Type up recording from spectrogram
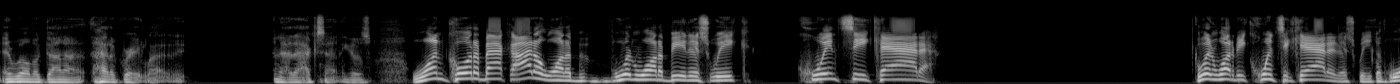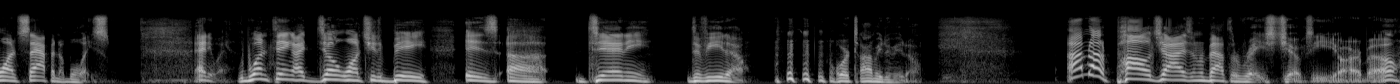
And Will McDonough had a great line in that accent. He goes, "One quarterback I don't want to, wouldn't want to be this week, Quincy Carter." Wouldn't want to be Quincy Carter this week with Warren Sapp and the boys. Anyway, one thing I don't want you to be is uh, Danny DeVito or Tommy DeVito. I'm not apologizing about the race jokes, E. I'm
